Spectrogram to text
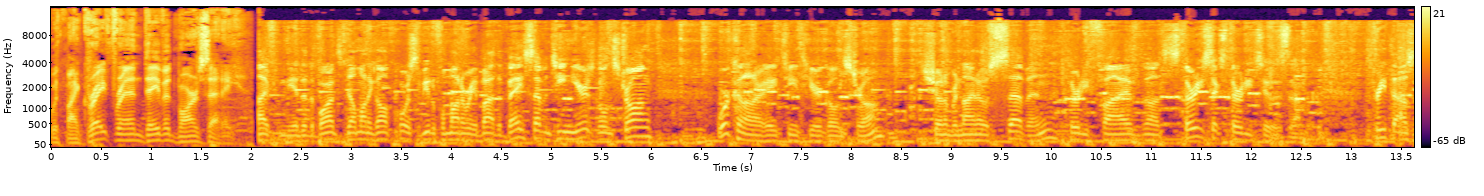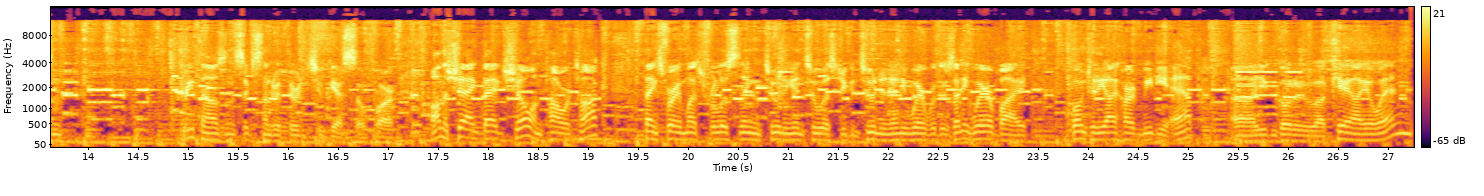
with my great friend David Marzetti. Live from the end of the Barnes Del Monte Golf Course, a beautiful Monterey by the Bay. 17 years going strong. Working on our 18th year going strong. Show number 907, 35, uh, 3632 is the number. 3,000. 3,632 guests so far on the Shag Bag Show on Power Talk. Thanks very much for listening and tuning in to us. You can tune in anywhere where there's anywhere by going to the iHeartMedia app. Uh, you can go to uh, KION,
